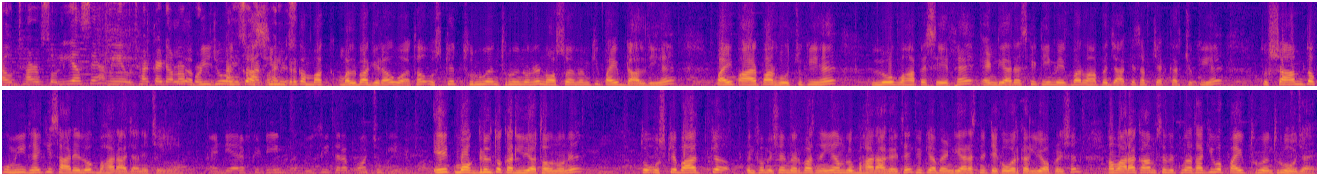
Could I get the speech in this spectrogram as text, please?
उधार सोलिया से हमें डॉलर अभी जो इनका अस्सी मीटर का मक मलबा गिरा हुआ था उसके थ्रू एंड थ्रू इन्होंने 900 सौ mm की पाइप डाल दी है। पाइप आर पार हो चुकी है लोग वहाँ पे सेफ़ हैं। एनडीआरएस की टीम एक बार वहाँ पे जाके सब चेक कर चुकी है। तो शाम तक उम्मीद है कि सारे लोग बाहर आ जाने चाहिए। एनडीआरएफ की टीम दूसरी तरफ़ पहुँच चुकी है। एक मॉक ड्रिल तो कर लिया था उन्होंने। तो उसके बाद इन्फॉर्मेशन मेरे पास नहीं है, हम लोग बाहर आ गए थे, क्योंकि अब एनडीआरएस ने टेक ओवर कर लिया ऑपरेशन हमारा काम सिर्फ़ इतना था कि वो पाइप थ्रू एंड थ्रू हो जाए।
